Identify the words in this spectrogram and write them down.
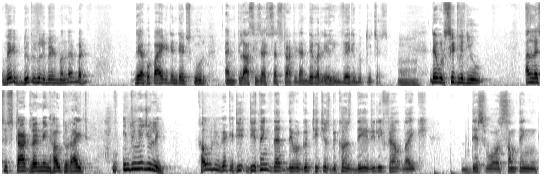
very beautifully built mandir, but they occupied it in that school and classes as started, and they were really very good teachers. Hmm. They would sit with you unless you start learning how to write individually. How would you get it? Do you, do you think that they were good teachers because they really felt like this was something,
